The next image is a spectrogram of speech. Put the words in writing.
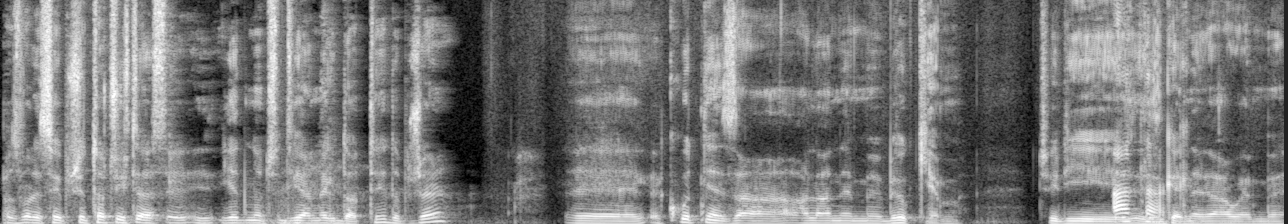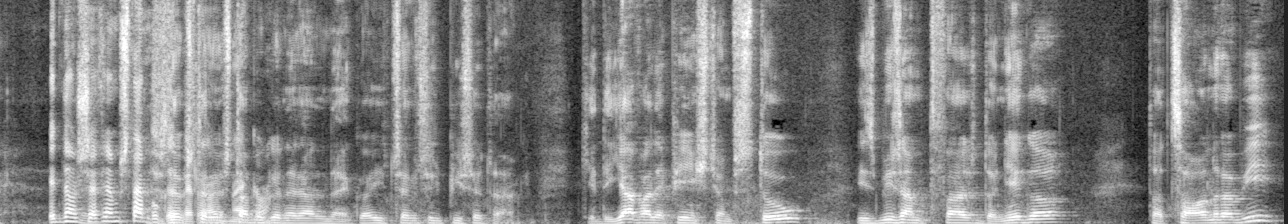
pozwolę sobie przytoczyć teraz jedno czy dwie anegdoty, dobrze? E, kłótnie z Alanem Brukiem, czyli A, z tak. generałem No, szefem sztabu szefem generalnego. sztabu generalnego. I Churchill pisze tak. Kiedy ja walę pięścią w stół i zbliżam twarz do niego, to co on robi?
